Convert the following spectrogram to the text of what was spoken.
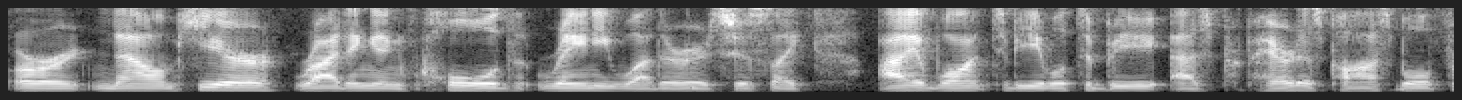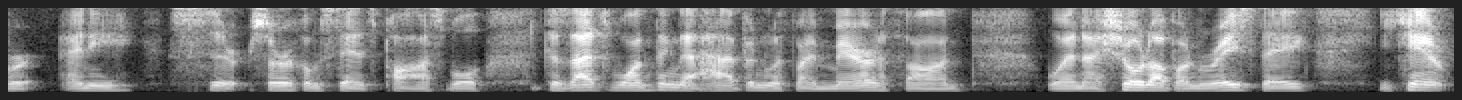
or now I'm here riding in cold, rainy weather. It's just like I want to be able to be as prepared as possible for any cir- circumstance possible because that's one thing that happened with my marathon when I showed up on race day. You can't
